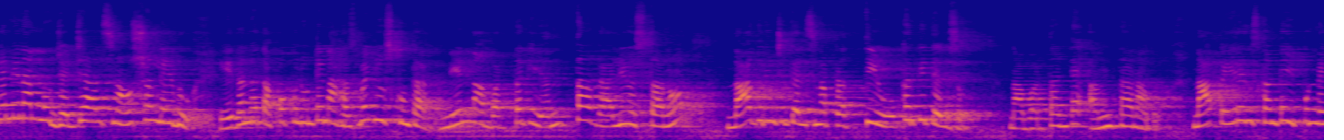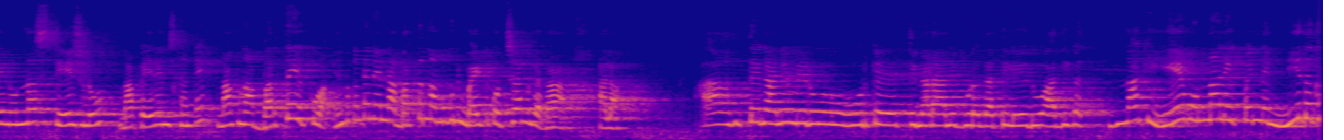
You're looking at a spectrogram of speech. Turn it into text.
ఇవన్నీ నన్ను జడ్జ్ చేయాల్సిన అవసరం లేదు. ఏదన్నా తప్పప్పులు ఉంటే నా హస్బెండ్ చూసుకుంటారు. నేను నా భర్తకి ఎంత వాల్యూ ఇస్తానో నా గురించి తెలిసిన ప్రతి ఒక్కరికి తెలుసు. నా భర్త అంటే అంతా నాకు. నా పేరెంట్స్ కంటే ఇప్పుడు నేనున్న స్టేజ్లో నా పేరెంట్స్ కంటే నాకు నా భర్త ఎక్కువ. ఎందుకంటే నేను నా భర్తను నమ్ముకుని బయటకు వచ్చాను కదా. అలా. అంతేగాని మీరు ఊరికే తినడానికి కూడా గతి లేదు అది నాకు ఏమున్నా లేకపోయినా నేను నీ దగ్గర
